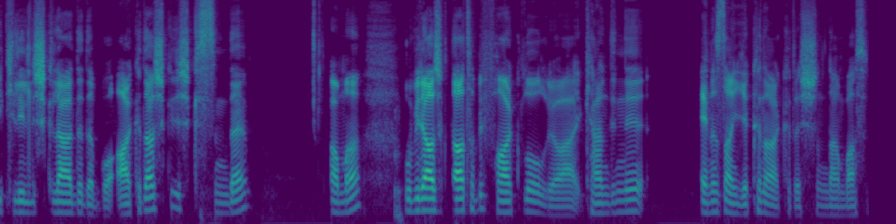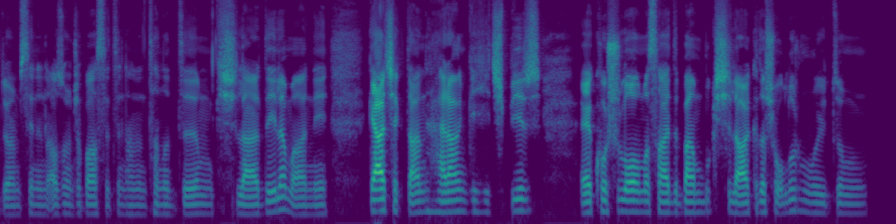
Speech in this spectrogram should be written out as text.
ikili ilişkilerde de bu. Arkadaşlık ilişkisinde ama bu birazcık daha tabii farklı oluyor. Kendini en azından yakın arkadaşından bahsediyorum. Senin az önce bahsettiğin, hani, tanıdığım kişiler değil ama, hani, gerçekten herhangi hiçbir, eee, koşul olmasaydı ben bu kişiyle arkadaş olur muydum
